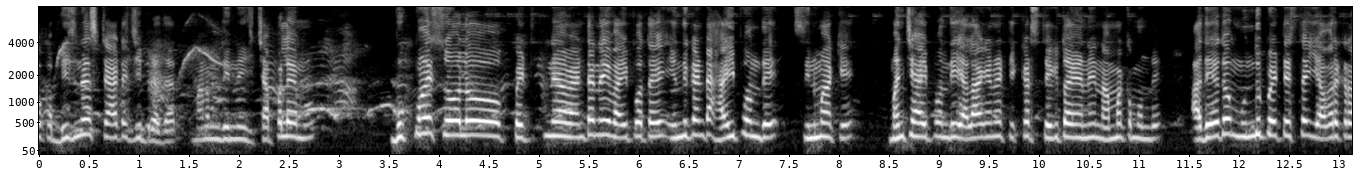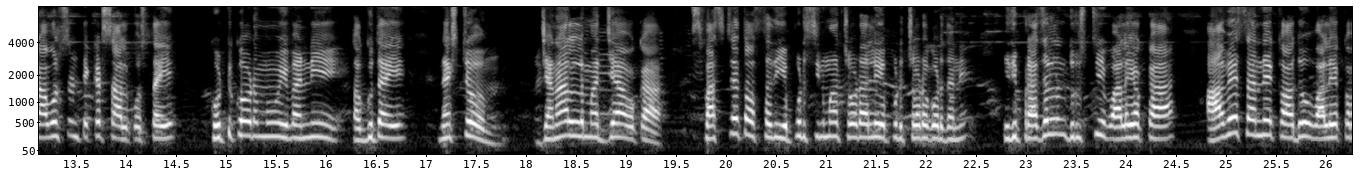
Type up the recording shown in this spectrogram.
ఒక బిజినెస్ స్ట్రాటజీ బ్రదర్ మనం దీన్ని చెప్పలేము. బుక్ మై షోలో పెట్టిన వెంటనే ఇవి అయిపోతాయి. ఎందుకంటే హైప్ ఉంది సినిమాకి. మంచి హైప్ ఉంది. ఎలాగైనా టికెట్స్ తెగుతాయని నమ్మకం ఉంది. అదేదో ముందు పెట్టేస్తే ఎవరికి రావాల్సిన టికెట్స్ వాళ్ళకి వస్తాయి. కొట్టుకోవడము ఇవన్నీ తగ్గుతాయి. నెక్స్ట్ జనాల మధ్య ఒక స్పష్టత వస్తుంది. ఎప్పుడు సినిమా చూడాలి ఎప్పుడు చూడకూడదని. ఇది ప్రజలను దృష్టి. వాళ్ళ యొక్క ఆవేశాన్నే కాదు వాళ్ళ యొక్క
